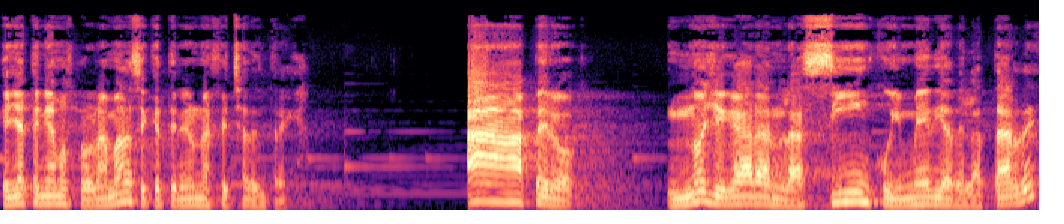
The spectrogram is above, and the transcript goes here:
que ya teníamos programadas y que tenían una fecha de entrega. Ah, pero no llegaran las cinco y media de la tarde.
